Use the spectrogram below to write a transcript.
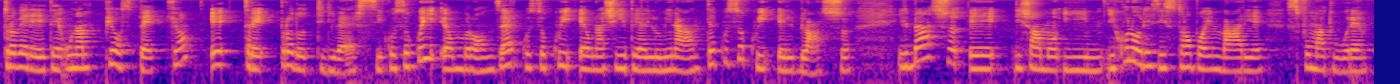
troverete un ampio specchio e tre prodotti diversi. Questo qui è un bronzer, questo qui è una cipria illuminante, questo qui è il blush. Il blush e diciamo i, i colori esistono poi in varie sfumature.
